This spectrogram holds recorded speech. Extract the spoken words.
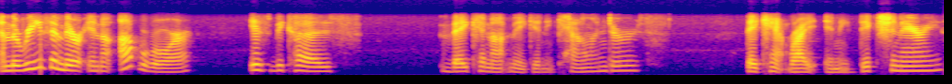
And the reason they're in an uproar is because they cannot make any calendars, they can't write any dictionaries,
